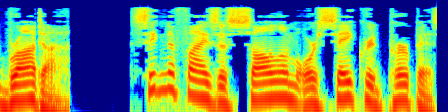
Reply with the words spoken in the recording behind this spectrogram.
Brata signifies a solemn or sacred purpose,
